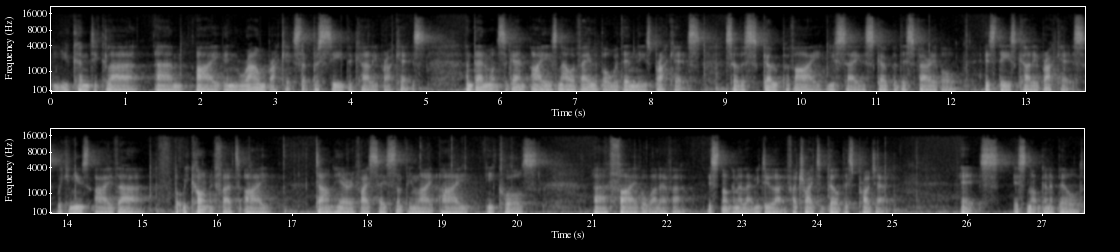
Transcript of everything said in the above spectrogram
you can declare um, i in round brackets that precede the curly brackets. And then once again, i is now available within these brackets. So the scope of i, we say, the scope of this variable is these curly brackets. We can use i there, but we can't refer to i down here. If I say something like i equals uh, 5 or whatever, it's not going to let me do that. If I try to build this project, it's, it's not going to build.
